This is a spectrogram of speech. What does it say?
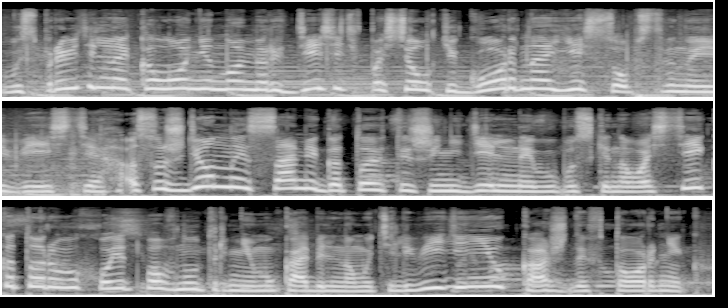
В исправительной колонии номер 10 в поселке Горная есть собственные вести. Осужденные сами готовят еженедельные выпуски новостей, которые выходят по внутреннему кабельному телевидению каждый вторник.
